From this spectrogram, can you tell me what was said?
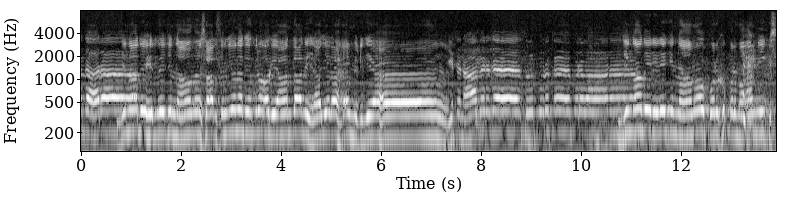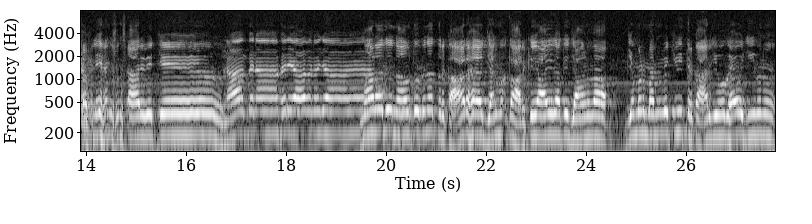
ਅੰਧਾਰਾ। ਜਿਨ੍ਹਾਂ ਦੇ ਹਿਰਦੇ 'ਚ ਨਾਮ ਹੈ ਸਾਧ ਸੰਗਤ ਜੀ ਉਹਨਾਂ ਦੇ ਅੰਦਰੋਂ ਅਗਿਆਨ ਦਾ ਹਨੇਰਾ ਜਿਹੜਾ ਹੈ ਮਿਟ ਗਿਆ ਹੈ। ਜਿਸ ਨਾਮ ਹਿਰਦੈ ਸੋ ਪੁਰਖ ਪਰਵਾਨ। ਜਿਨ੍ਹਾਂ ਦੇ ਹਿਰਦੇ 'ਚ ਨਾਮ ਉਹ ਪੁਰਖ ਪ੍ਰਮਾਣਿਕ ਸਫਲੇ ਹਨ ਸੰਸਾਰ ਵਿੱਚ। ਨਾਮ ਬਿਨਾ ਫਿਰ ਆਵ ਨ ਜਾਣ। ਮਹਾਰਾਜ ਦੇ ਨਾਮ ਤੋਂ ਬਿਨਾ ਤਰਕਾਰ ਹੈ ਜਨਮ ਧਾਰ ਕੇ ਆਏਗਾ ਤੇ ਜਾਣ ਦਾ ਜੰਮਣ ਮਰਨ ਵਿੱਚ ਵੀ ਤਰਕਾਰ ਯੋਗ ਹੈ ਉਹ ਜੀਵਨ।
